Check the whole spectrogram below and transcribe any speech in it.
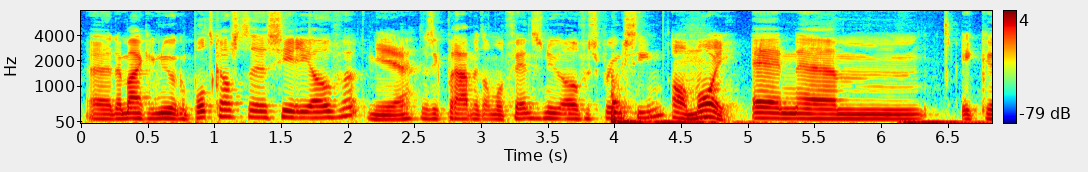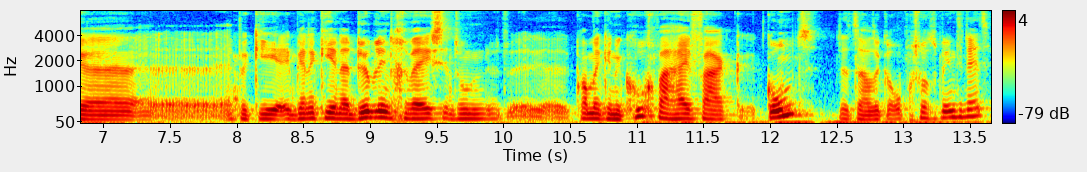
Eh, daar maak ik nu ook een podcast-serie over. Ja. Dus ik praat met allemaal fans nu over Springsteen. Oh, mooi. En ehm, ik, eh, heb een keer, ik ben een keer naar Dublin geweest en toen eh, kwam ik in een kroeg waar hij vaak komt. Dat had ik opgezocht op internet.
